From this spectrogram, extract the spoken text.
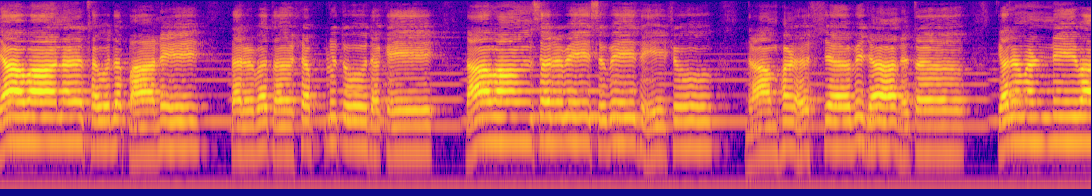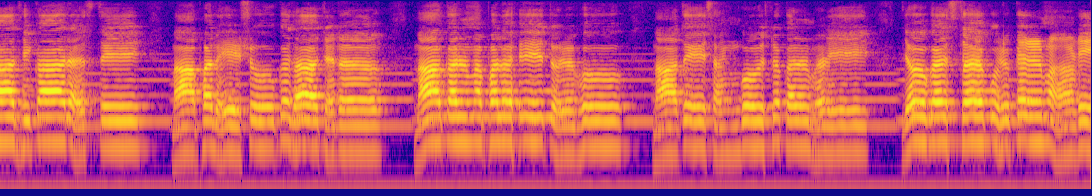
यावानर्थौदपाने सर्वतः शप्लुतोदके तावान् सर्वेषु वेदेषु ब्राह्मणस्य विजानत। कर्मण्येवाधिकारस्ते मा फलेषु कदाचन। मा कर्मफलहेतुर्भू मा ते सङ्गो स्वकर्मणि योगस्थ कुरुकर्माणि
